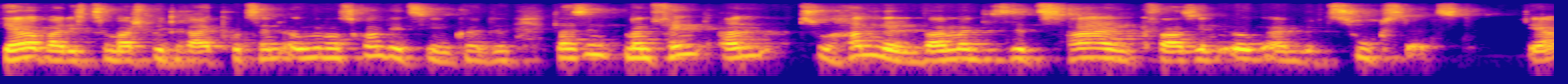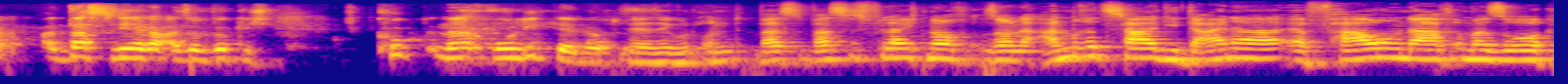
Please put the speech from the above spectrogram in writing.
Ja, weil ich zum Beispiel drei Prozent irgendwo noch Skonto ziehen könnte. Das sind, man fängt an zu handeln, weil man diese Zahlen quasi in irgendeinen Bezug setzt. Ja, das wäre also wirklich guckt nach, wo liegt der wirklich. Sehr, sehr gut. Und was, was ist vielleicht noch so eine andere Zahl, die deiner Erfahrung nach immer so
